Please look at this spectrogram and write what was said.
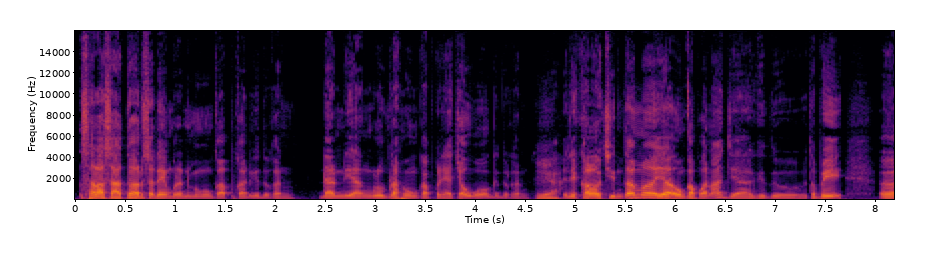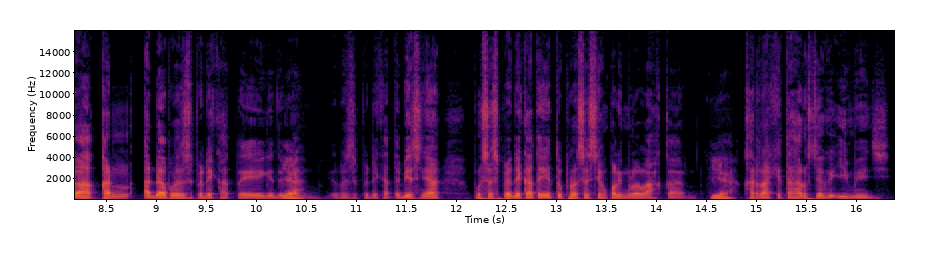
salah satu harus ada yang berani mengungkapkan gitu kan. Dan yang lu pernah mengungkapkan ya cowok gitu kan. Iya. Jadi kalau cinta mah ya ungkapkan aja gitu. Tapi eh, kan ada proses PDKT gitu Iya. kan. Proses PDKT biasanya proses PDKT itu proses yang paling melelahkan. iya Karena kita harus jaga image.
